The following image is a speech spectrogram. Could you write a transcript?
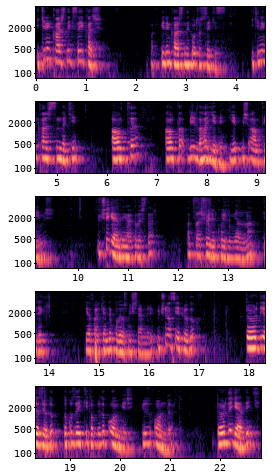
2'nin karşısındaki sayı kaç? Bak 1'in karşısındaki 38. 2'nin karşısındaki 6 6 bir daha 7. 76'ymış. 3'e geldik arkadaşlar. Hatta şöyle koyayım yanına. Direkt yaparken de kolay olsun işlemleri. 3'ü nasıl yapıyorduk? 4'ü yazıyorduk. 9'da 2'yi topluyorduk. 11. 114. 4'e geldik.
